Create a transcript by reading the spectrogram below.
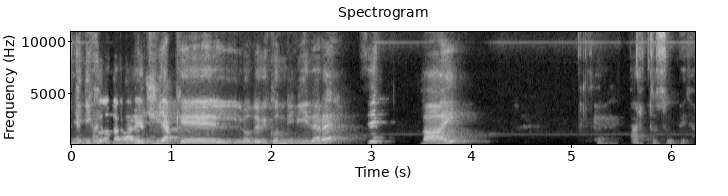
Mi dicono dalla regia che lo devi condividere? Sì. Vai. Okay. Parto subito.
